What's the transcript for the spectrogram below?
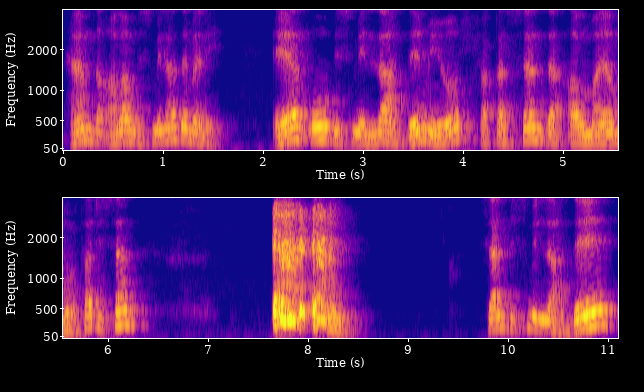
hem de alan Bismillah demeli. Eğer o Bismillah demiyor fakat sen de almaya muhtaç isen sen Bismillah de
